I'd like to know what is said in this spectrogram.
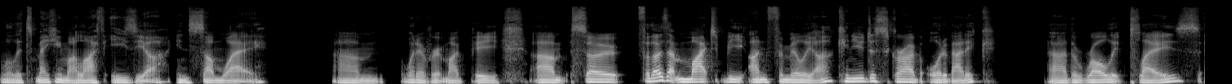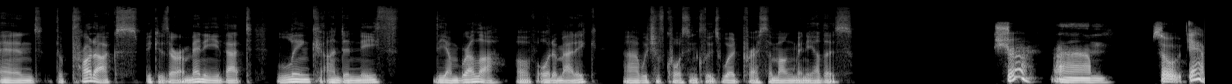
well, it's making my life easier in some way, um, whatever it might be. Um, so, for those that might be unfamiliar, can you describe Automattic, uh, the role it plays, and the products, because there are many that link underneath the umbrella of Automattic, uh, which of course includes WordPress, among many others? Sure. Um, so, yeah,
